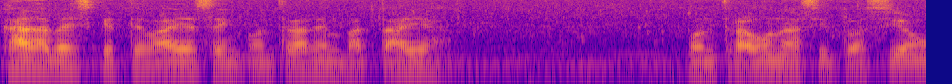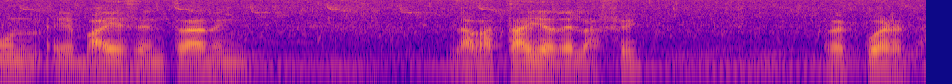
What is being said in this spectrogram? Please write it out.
Cada vez que te vayas a encontrar en batalla contra una situación, eh, vayas a entrar en la batalla de la fe, recuerda,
